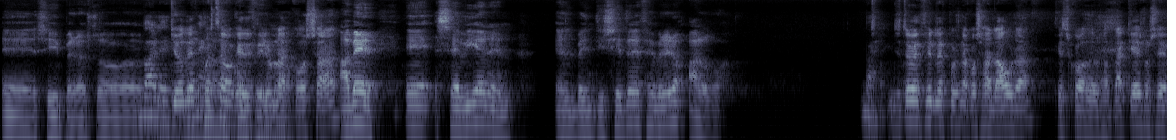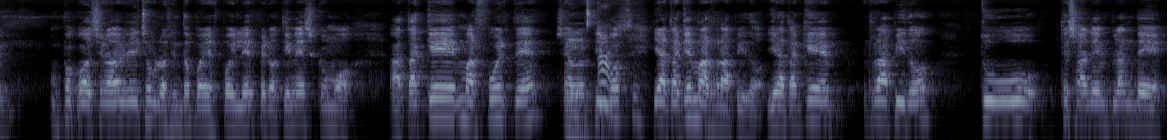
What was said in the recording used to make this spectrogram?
Eh, sí, pero esto. Vale, Yo no después tengo que decir una cosa. A ver, eh, se vienen el 27 de febrero algo. Vale. Yo te voy a decir después una cosa a Laura, que es con lo de los ataques, no sé, un poco, si no lo habéis dicho, lo siento por el spoiler, pero tienes como ataque más fuerte, o sea, Sí. los tipos, Ah, sí. y ataque más rápido. Y el ataque rápido, tú te sale en plan de,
